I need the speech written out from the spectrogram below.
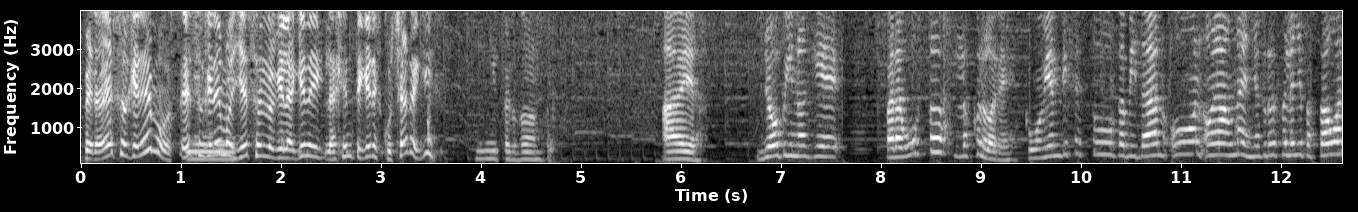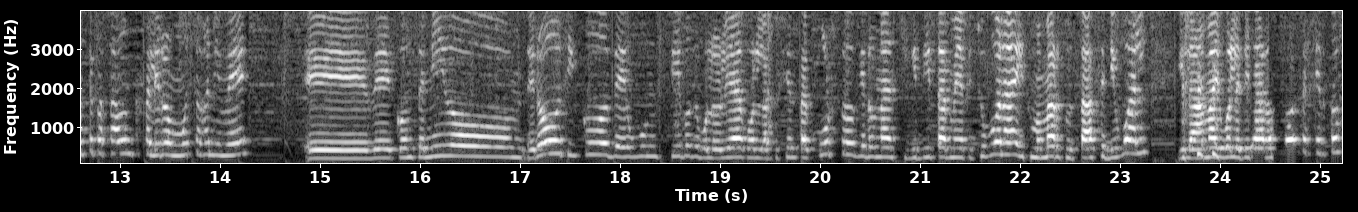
Pero eso queremos, eso Sí. queremos y eso es lo que la, quiere- la gente quiere escuchar aquí. Sí, perdón. A ver, yo opino que para gustos los colores. Como bien dices tú, Capitán, un, un año, creo que fue el año pasado o antepasado, en que salieron muchos animes eh, de contenido erótico, de un tipo que pololeaba con la presidenta curso, que era una chiquitita media pichugona, y su mamá resultaba ser igual, y la mamá igual le tiraba los cortes, ¿cierto?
